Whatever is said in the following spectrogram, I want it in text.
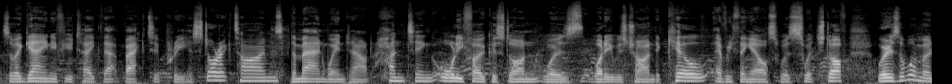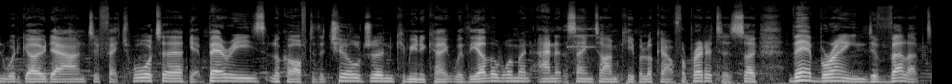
So, again, if you take that back to prehistoric times, the man went out hunting. All he focused on was what he was trying to kill, everything else was switched off. Whereas a woman would go down to fetch water, get berries, look after the children, communicate with the other woman, and at the same time keep a lookout for predators. So, their brain developed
